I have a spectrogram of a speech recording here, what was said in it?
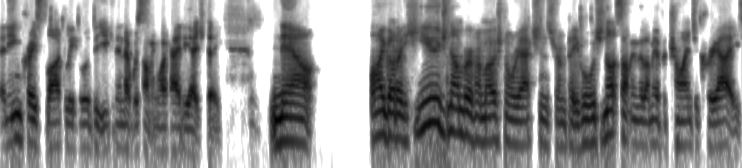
an increased likelihood that you can end up with something like ADHD. Now, I got a huge number of emotional reactions from people, which is not something that I'm ever trying to create.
